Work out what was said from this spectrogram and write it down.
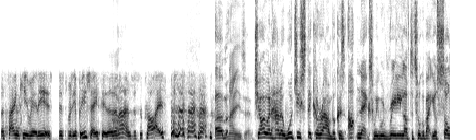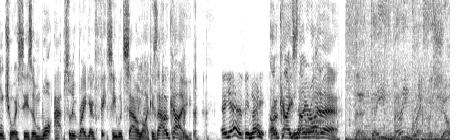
a thank you. Really, it's just really appreciated. I don't know. I'm just surprised. Amazing. Joe and Hannah, would you stick around? Because up next, we would really love to talk about your song choices and what Absolute Radio Fitzy would sound like. Is that okay? Uh, yeah, it'd be great. okay, stay No, right there. The Dave Berry Breakfast Show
